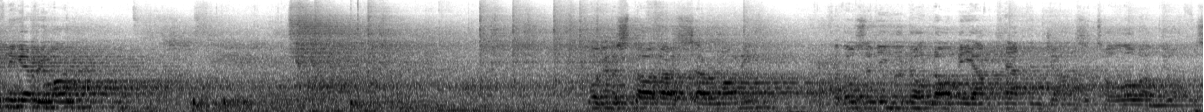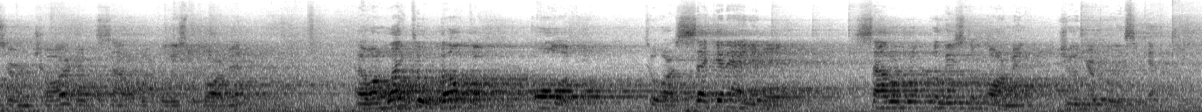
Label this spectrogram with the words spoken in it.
evening, everyone. We're going to start our ceremony. For those of you who don't know me, I'm Captain John Zotolo. I'm the officer in charge of the Saddle Brook Police Department. And I would like to welcome all of you to our second annual Saddle Brook Police Department Junior Police Academy.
